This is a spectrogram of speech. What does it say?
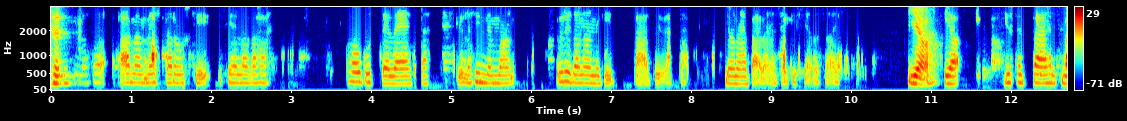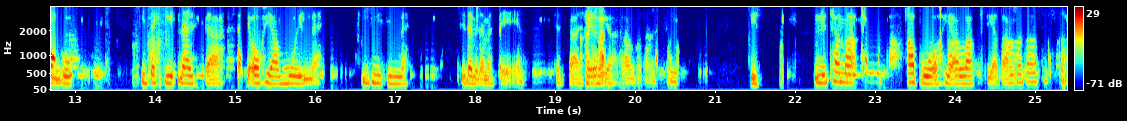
kyllä se MM-mestaruuskin siellä vähän houkuttelee, että kyllä sinne mä yritän ainakin päätyä, että jonain päivänä sekin siellä saisi. Joo. Ja just, että pääsisi niinku itsekin näyttää ja ohjaa muille ihmisille sitä, mitä mä teen. Että pääsee ohjaa tankotanssiin. Siis nythän mä apuohjaan lapsia tankotanssissa.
